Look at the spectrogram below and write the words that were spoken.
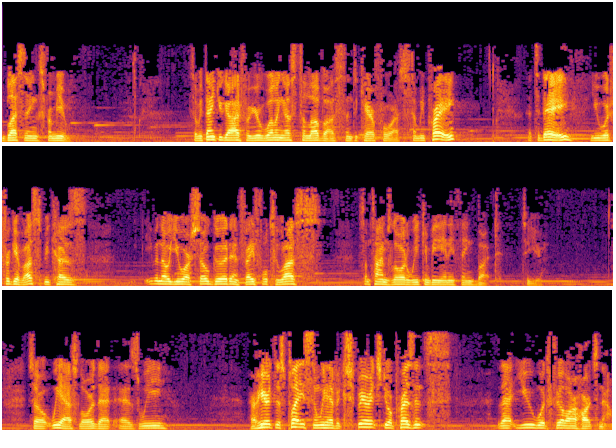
blessings from you. So we thank you, God, for your willingness to love us and to care for us. And we pray that today you would forgive us because even though you are so good and faithful to us, sometimes, Lord, we can be anything but to you. So we ask, Lord, that as we are here at this place and we have experienced your presence, that you would fill our hearts now.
